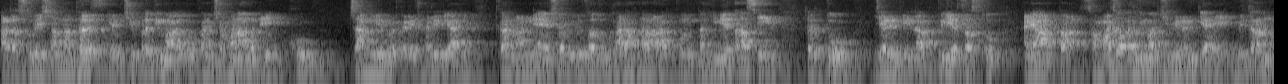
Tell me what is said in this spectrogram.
आता सुरेशांना धस यांची प्रतिमा लोकांच्या मनामध्ये खूप चांगल्या प्रकारे झालेली आहे. कारण अन्यायाच्या विरोधात उभा राहणारा कोणताही नेता असेल तर तो जनतेला प्रियच असतो. आणि आता समाजालाही माझी विनंती आहे मित्रांनो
